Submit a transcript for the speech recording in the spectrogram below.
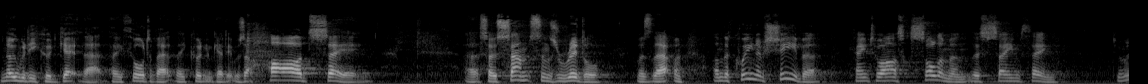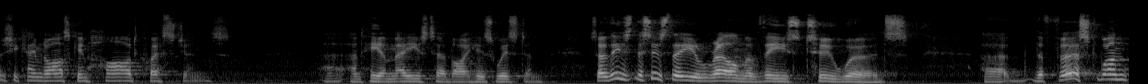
nobody could get that. They thought about it, they couldn't get it. It was a hard saying. Uh, so Samson's riddle was that one. And the Queen of Sheba came to ask Solomon this same thing. Do you remember she came to ask him hard questions? Uh, and he amazed her by his wisdom. So these, this is the realm of these two words. Uh, the first one,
